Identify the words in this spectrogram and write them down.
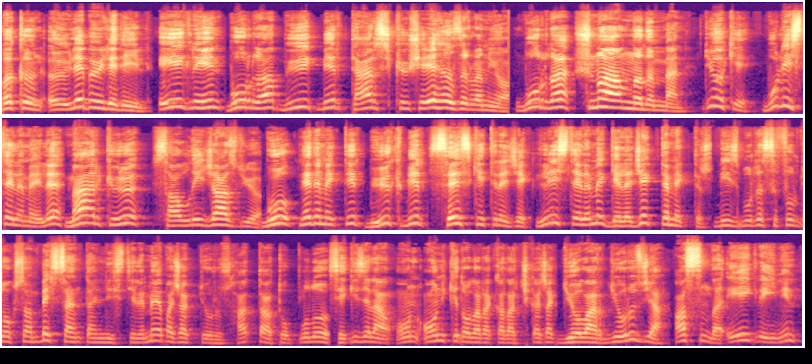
bakın öyle böyle değil. A-Green burada büyük bir ters köşeye hazırlanıyor. Burada şunu anladım ben. Batman Diyor ki bu listelemeyle Merkür'ü sallayacağız diyor. Bu ne demektir? Büyük bir ses getirecek. Listeleme gelecek demektir. Biz burada 0.95 sentten listeleme yapacak diyoruz. Hatta topluluğu 8 ila 10-12 dolara kadar çıkacak diyorlar diyoruz ya. Aslında A-Grey'nin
